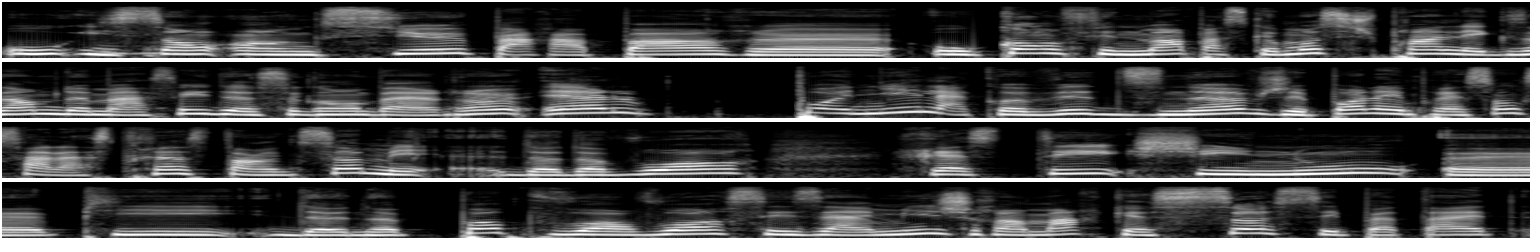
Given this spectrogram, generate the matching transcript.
ou ils sont anxieux par rapport euh, au confinement? Parce que moi, si je prends l'exemple de ma fille de secondaire 1, elle, poigner la COVID-19, j'ai pas l'impression que ça la stresse tant que ça, mais de devoir rester chez nous puis de ne pas pouvoir voir ses amis, je remarque que ça, c'est peut-être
